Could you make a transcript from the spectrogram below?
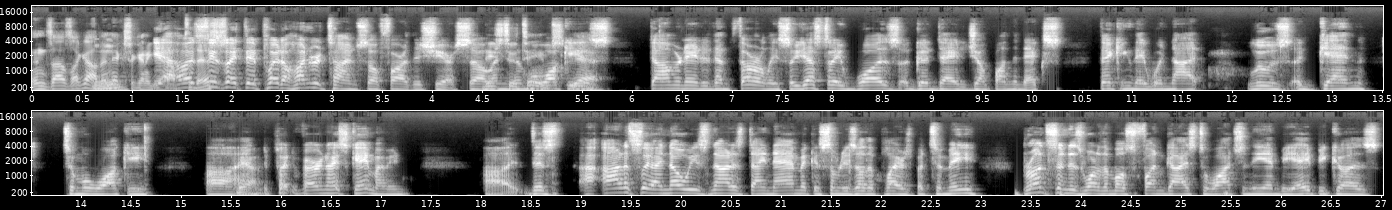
And so I was like, oh, the Mhm. Knicks are going to get Yeah, up to it this. seems like they've played a hundred times so far this year. So These and two teams, Milwaukee yeah. has dominated them thoroughly. So yesterday was a good day to jump on the Knicks, thinking they would not lose again to Milwaukee. Uh, Yeah. And played a very nice game. I mean, uh, there's uh, honestly, I know he's not as dynamic as some of these other players, but to me, Brunson is one of the most fun guys to watch in the NBA because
